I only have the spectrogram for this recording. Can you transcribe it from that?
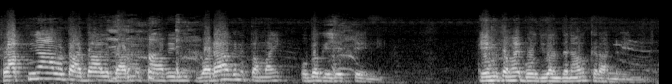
ප්‍රඥාවට අදාළ ධර්මතාවයෙන් වඩාගෙන තමයි ඔබ ගෙදෙට්ට එන්නේ. එහෙම තමයි බෝධි වන්දනාව කරන්න වෙන්නේ.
